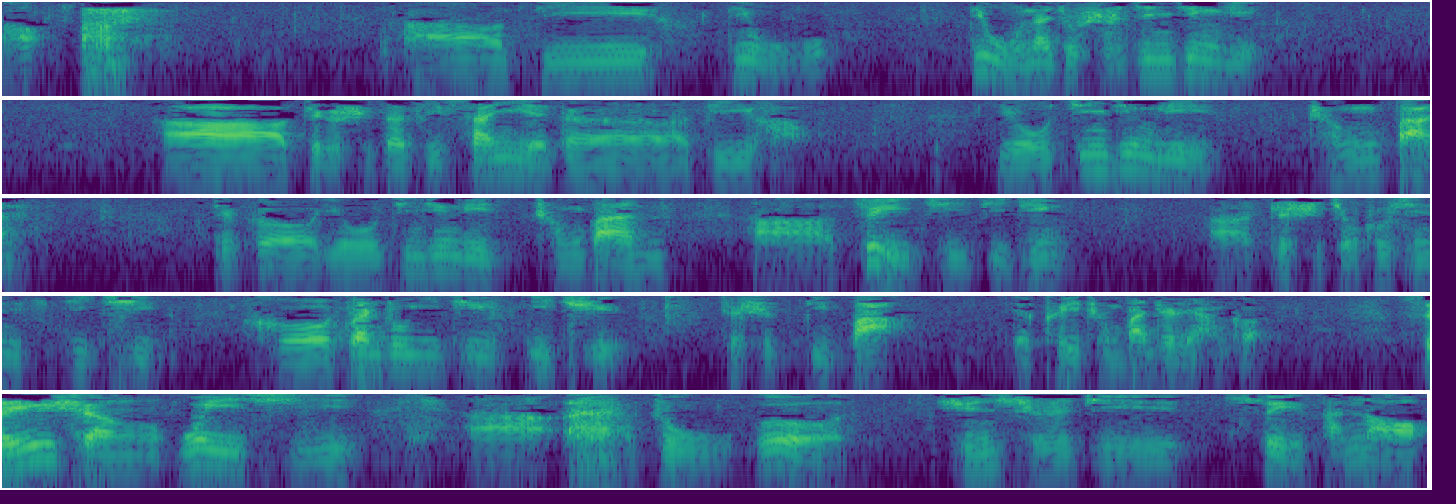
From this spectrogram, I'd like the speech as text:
好 啊，第第五，第五呢就是金静力啊，这个是在第三页的第一行，由金静力承办，这个由金静力承办啊，最极寂静啊，这是九州心理第七和专注一区一区，这是第八，也可以承办这两个。随生未息啊，主恶寻时及碎烦恼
